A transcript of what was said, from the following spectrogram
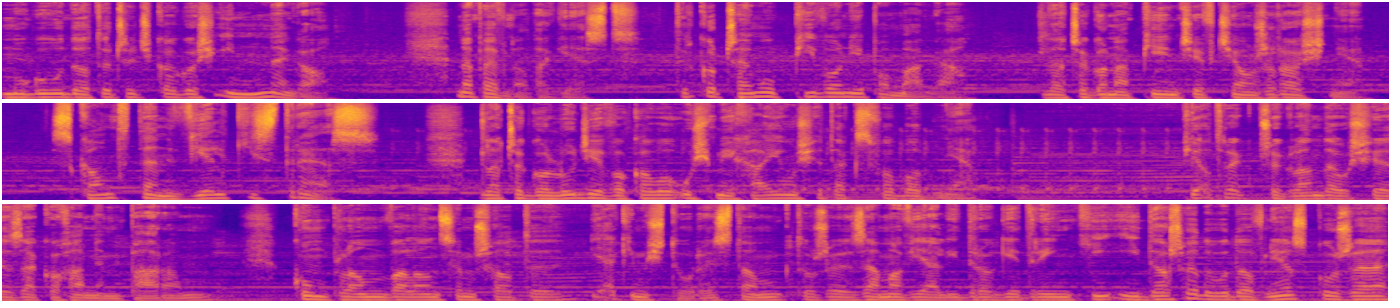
mógł dotyczyć kogoś innego. Na pewno tak jest. Tylko czemu piwo nie pomaga? Dlaczego napięcie wciąż rośnie? Skąd ten wielki stres? Dlaczego ludzie wokoło uśmiechają się tak swobodnie? Piotrek przyglądał się zakochanym parom, kumplom walącym szoty, jakimś turystom, którzy zamawiali drogie drinki i doszedł do wniosku, że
